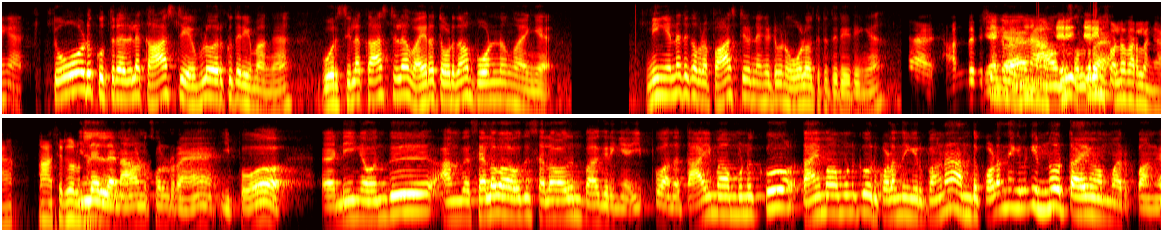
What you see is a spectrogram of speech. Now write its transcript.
ஏங்க தோடு குத்துறதுல காஸ்ட் எவ்வளவு இருக்கு தெரியுமாங்க? ஒரு சில காஸ்ட்ல வைரத்தோடு தான் போடணுங்க நீங்க என்னத்துக்கு அப்புறம் பாசிட்டிவ் நெகட்டிவ்னு ஓல ஒத்துட்டு தெரியுறீங்க? அந்த விஷயங்கள் வந்து நான் சரி சொல்ல வரலங்க. ஆ சரி சொல்லுங்க. இல்ல இல்ல நான் ஒண்ணு சொல்றேன். இப்போ நீங்க வந்து அங்க செலவாகுது செலவாகுதுன்னு பாக்குறீங்க. இப்போ அந்த தாய் மாமனுக்கும் தாய் மாமனுக்கும் ஒரு குழந்தைங்க இருப்பாங்கன்னா அந்த குழந்தைங்களுக்கு இன்னொரு தாய் மாமா இருப்பாங்க.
